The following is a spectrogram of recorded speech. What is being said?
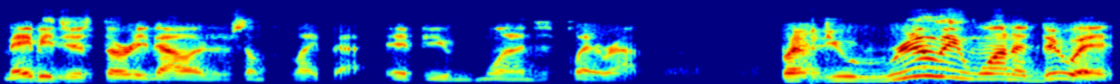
Maybe just thirty dollars or something like that if you want to just play around. But if you really want to do it,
